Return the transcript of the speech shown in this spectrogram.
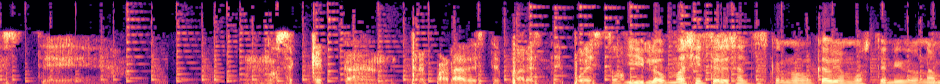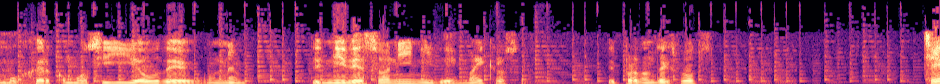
este no sé qué tan preparada esté para este puesto Y lo más interesante es que nunca habíamos tenido una mujer como CEO de una de- ni de Sony ni de Microsoft, de, perdón, de Xbox. Sí,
